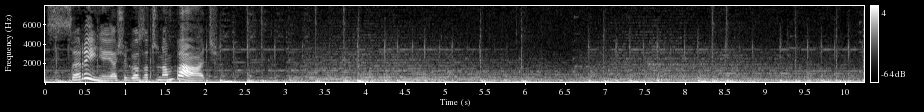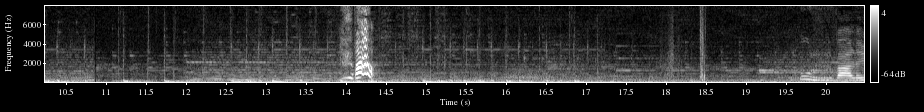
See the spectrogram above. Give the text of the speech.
Seryjnie, ja się go zaczynam bać. Ale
